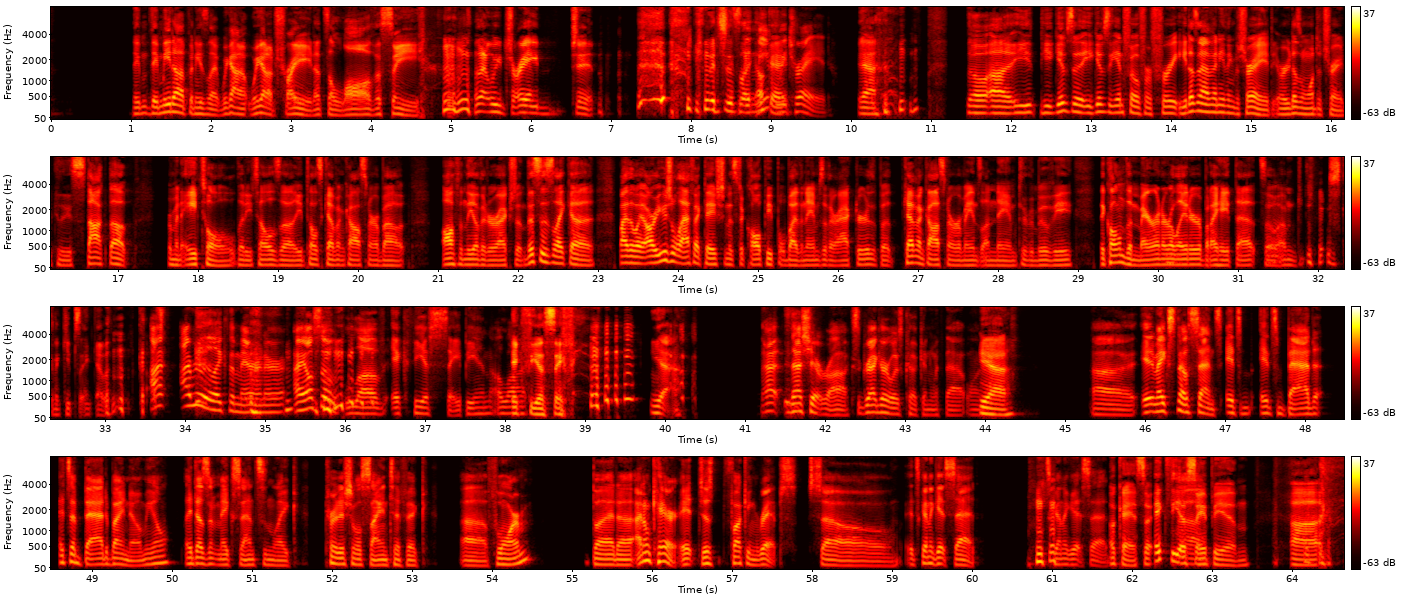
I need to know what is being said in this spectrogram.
they they meet up and he's like, We gotta we gotta trade. That's the law of the sea. that we trade shit. Which is like, meet, okay. we trade. Yeah. so uh he he gives the he gives the info for free. He doesn't have anything to trade or he doesn't want to trade because he's stocked up from an atoll that he tells uh he tells Kevin Costner about off in the other direction. This is like a, by the way, our usual affectation is to call people by the names of their actors, but Kevin Costner remains unnamed through the movie. They call him the Mariner later, but I hate that, so I'm just gonna keep saying Kevin. I, I really like the Mariner. I also love Ichthyus Sapien a lot. Ichthyus Sapien. yeah. That that shit rocks. Gregor was cooking with that one. Yeah. Uh it makes no sense. It's it's bad it's a bad binomial. It doesn't make sense in like traditional scientific uh form. But uh I don't care. It just fucking rips. So it's gonna get said. It's gonna get said. okay, so Ichthyosapien. Uh,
